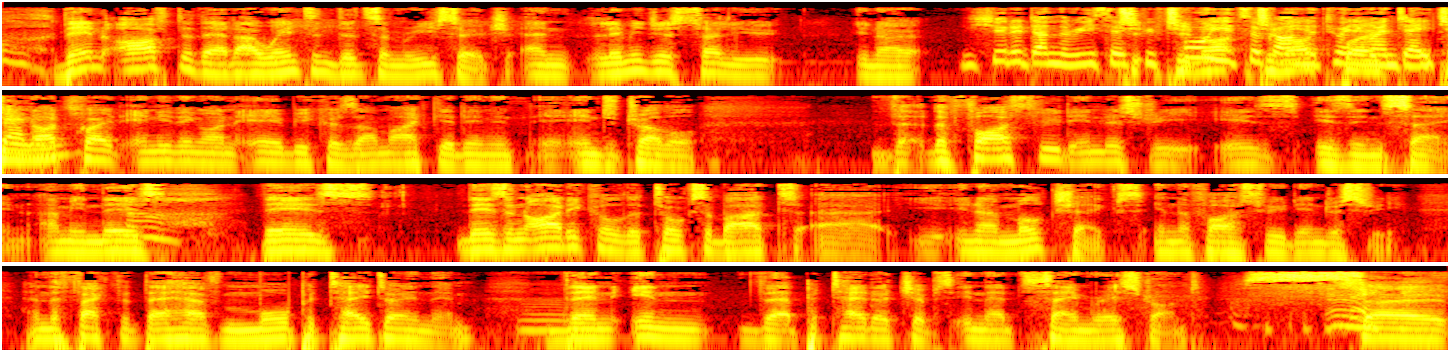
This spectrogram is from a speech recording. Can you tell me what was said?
then after that, I went and did some research and let me just tell you, you know, You should have done the research to- to before you took to on the 21 quote- day To not challenge. quote anything on air because I might get in, into trouble. The, the fast food industry is, is insane. I mean, there's, Oh. there's, there's an article that talks about, uh, you, you know, milkshakes in the fast food industry and the fact that they have more potato in them Mm. than in the potato chips in that same restaurant. So,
